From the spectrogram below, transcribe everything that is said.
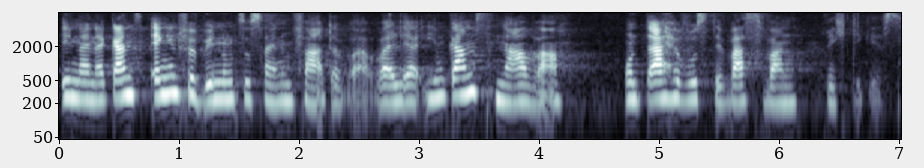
in einer ganz engen Verbindung zu seinem Vater war, weil er ihm ganz nah war und daher wusste, was wann richtig ist.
